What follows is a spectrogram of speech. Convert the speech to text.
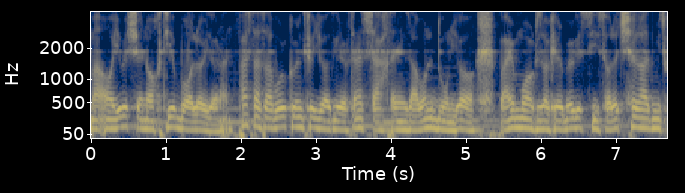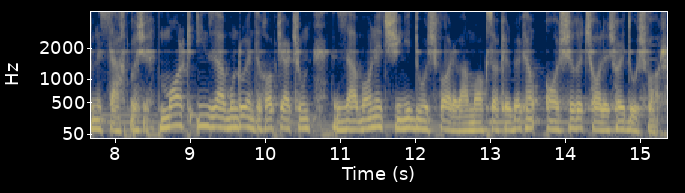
معایب شناختی بالایی دارند. پس تصور کنید که یاد گرفتن سختترین زبان دنیا برای مارک زاکربرگ سی ساله چقدر می‌تونه سخت باشه. مارک این زبان رو انتخاب کرد چون زبان چینی دشواره و مارک زاکربرگ هم عاشق چالش های دشوار.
